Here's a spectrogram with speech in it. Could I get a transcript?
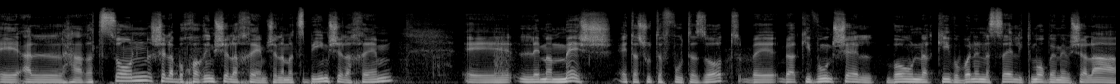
אה, על הרצון של הבוחרים שלכם, של המצביעים שלכם. אה, לממש את השותפות הזאת בכיוון של בואו נרכיב ובואו ננסה לתמוך בממשלה,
